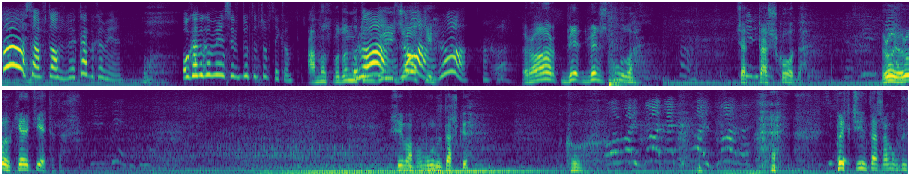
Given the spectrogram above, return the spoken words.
Ah, sa ftof, be kape kamerën. Oh. O kape kamerën se durt e ftofta i kam. A mos po don më të ndri gjoki. Ro, ro. Rrafsh të bon shpulla. Qa të ta Shkoda. Ruju, ruju, kerri tjetër tash. Shihma po mundesh të tash kë. Ku? Oh my god, e të faj gara. Për të qimë tash a mundë.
